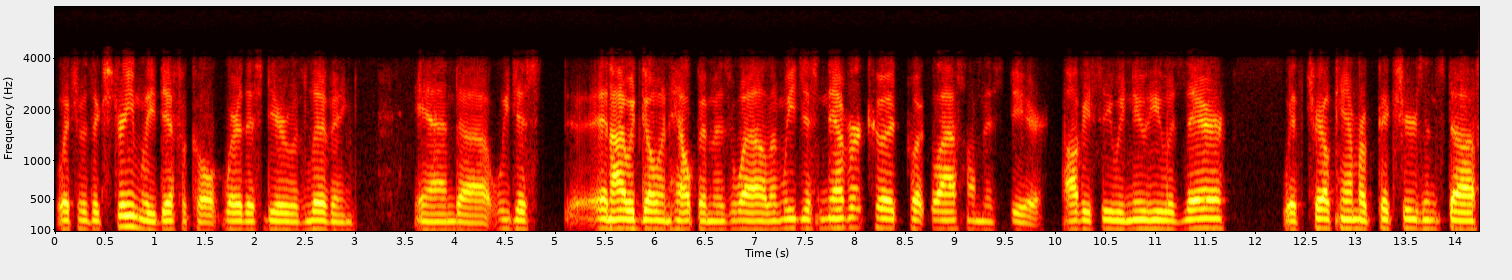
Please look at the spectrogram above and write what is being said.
which was extremely difficult where this deer was living. And uh, we just, and I would go and help him as well. And we just never could put glass on this deer. Obviously, we knew he was there with trail camera pictures and stuff,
